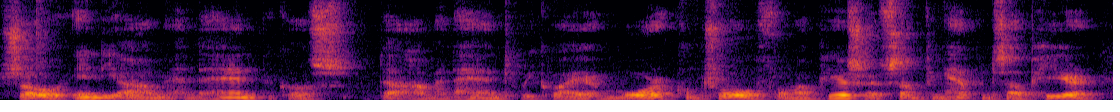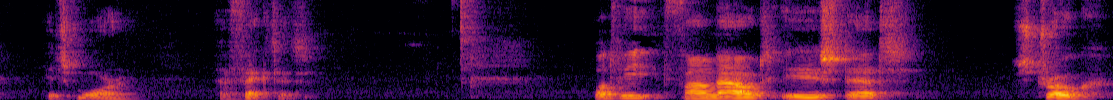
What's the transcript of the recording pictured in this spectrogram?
so in the arm and the hand because the arm and the hand require more control from up here so if something happens up here it's more affected. What we found out is that stroke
